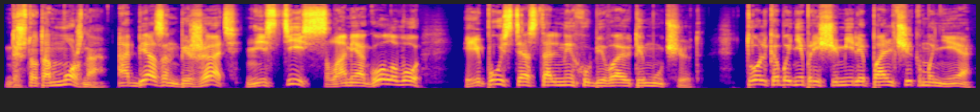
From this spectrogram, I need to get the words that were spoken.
Да что там можно? Обязан бежать, нестись, сломя голову, и пусть остальных убивают и мучают. Только бы не прищемили пальчик мне,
